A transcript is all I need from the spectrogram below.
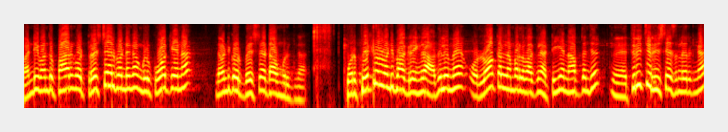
வண்டி வந்து பாருங்க ஒரு ட்ரெஸ் ஸ்டைல் பண்ணுங்க உங்களுக்கு ஓகேனா இந்த வண்டிக்கு ஒரு பெஸ்ட் ரேட்டாகவும் இருக்குங்க. ஒரு பெட்ரோல் வண்டி பார்க்குறீங்களா அதுலேயுமே ஒரு லோக்கல் நம்பரில் பார்க்கலாம் டிஎன் நாற்பத்தஞ்சு திருச்சி ரிஜிஸ்ட்ரேஷனில் இருக்குங்க.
